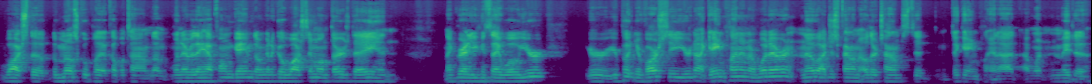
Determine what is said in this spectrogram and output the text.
watch the the middle school play a couple times. Whenever they have home games, I'm gonna go watch them on Thursday. And like, granted, you can say, well, you're you're you're putting your varsity, you're not game planning or whatever. No, I just found other times to the game plan. I, I went and made a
